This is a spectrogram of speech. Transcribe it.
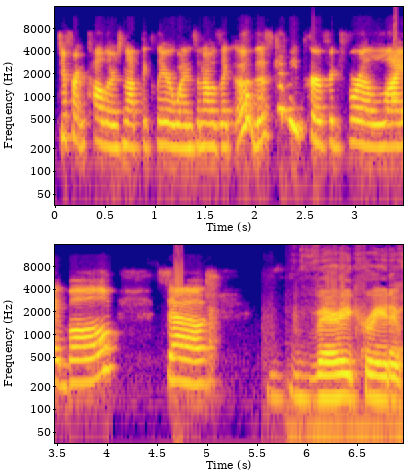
different colors, not the clear ones, and I was like, oh, this could be perfect for a light bulb. So Very creative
